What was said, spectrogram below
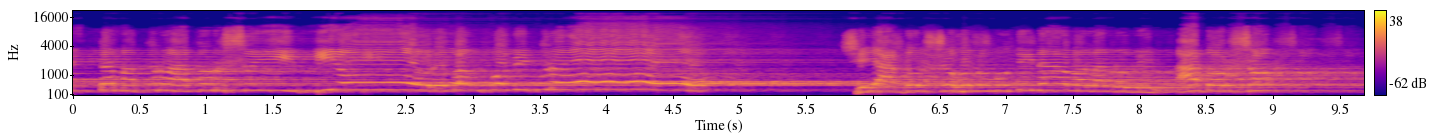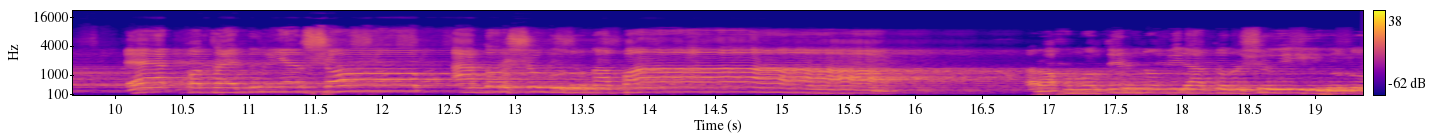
একটা মাত্র আদর্শই পিওর এবং পবিত্র। সেই আদর্শ হলো মদিনাওয়ালা নবীর আদর্শ। এক কথায় দুনিয়ার সব আদর্শগুলো না পাক রহমতের নবীর আদর্শই হলো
